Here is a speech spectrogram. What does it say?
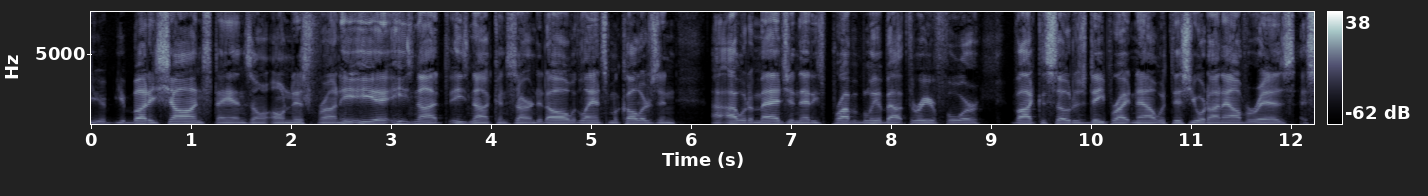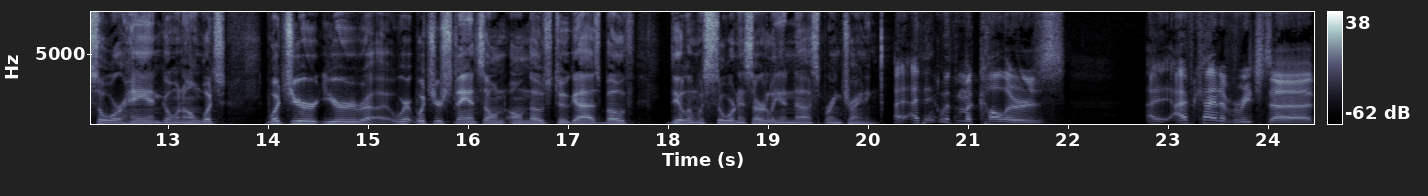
your your buddy Sean stands on, on this front. He he he's not he's not concerned at all with Lance McCullers, and I, I would imagine that he's probably about three or four vodka sodas deep right now with this Yordan Alvarez sore hand going on. What's What's your your uh, what's your stance on on those two guys both dealing with soreness early in uh, spring training? I, I, think with McCullers, I, I've kind of reached a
